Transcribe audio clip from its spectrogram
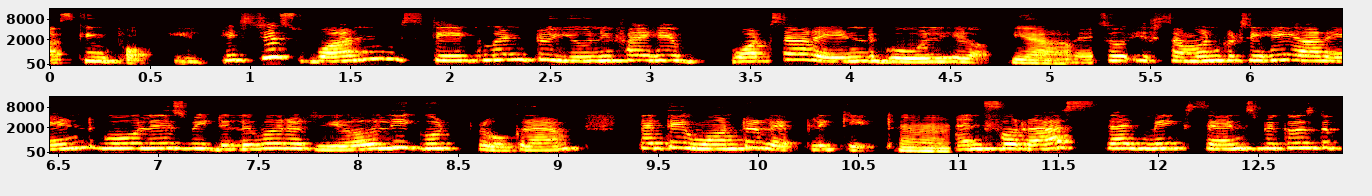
asking for it's just one statement to unify hey what's our end goal here yeah Right. So if someone could say, hey, our end goal is we deliver a really good program that they want to replicate. Hmm. And for us, that makes sense because the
